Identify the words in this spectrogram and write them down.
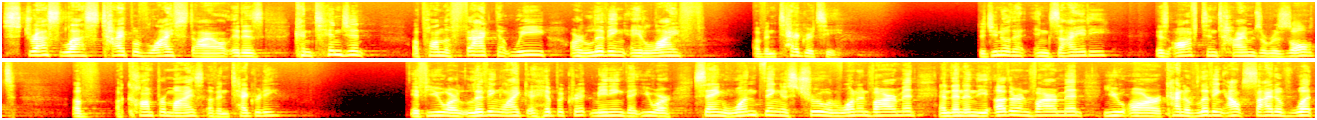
stress less type of lifestyle. It is contingent upon the fact that we are living a life of integrity. Did you know that anxiety is oftentimes a result of a compromise of integrity? If you are living like a hypocrite, meaning that you are saying one thing is true in one environment, and then in the other environment, you are kind of living outside of what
